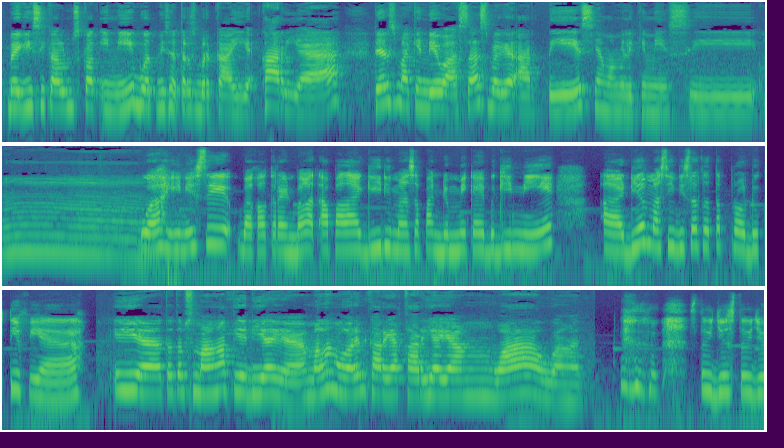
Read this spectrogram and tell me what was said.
bagi si Callum Scott ini buat bisa terus berkarya karya dan semakin dewasa sebagai artis yang memiliki misi. Hmm. Wah ini sih bakal keren banget apalagi di masa pandemi kayak begini uh, dia masih bisa tetap produktif ya. Iya, tetap semangat ya dia ya. Malah ngeluarin karya-karya yang wow banget. setuju setuju.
